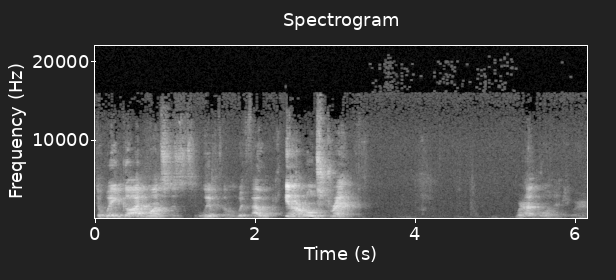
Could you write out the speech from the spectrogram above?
the way God wants us to live them without in our own strength, we're not going anywhere.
